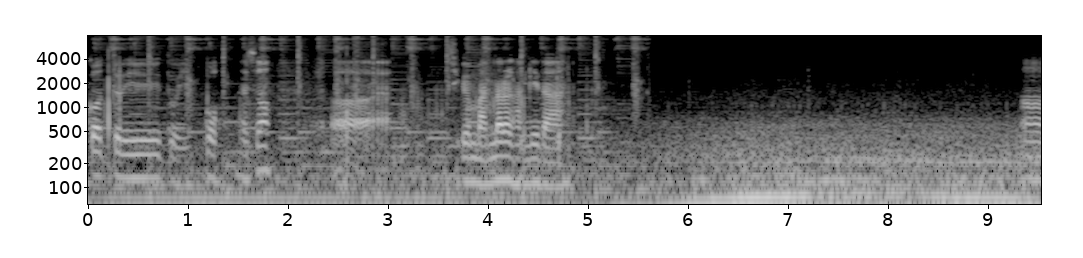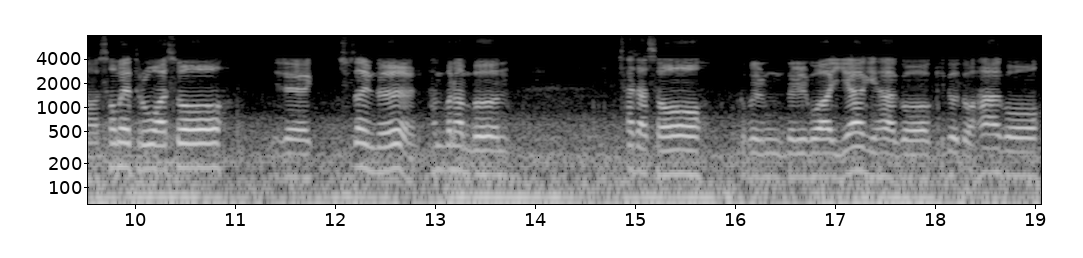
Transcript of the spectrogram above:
것들이 또 있고 해서 어, 지금 만나러 갑니다. 어, 섬에 들어와서 이제 집사님들 한 분 한분 찾아서 그분들과 이야기하고 기도도 하고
